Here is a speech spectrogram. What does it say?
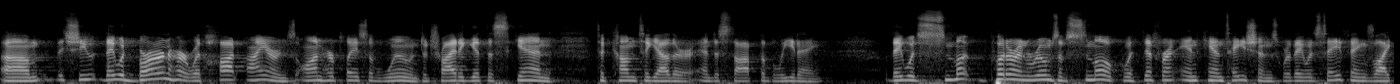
Um, she, they would burn her with hot irons on her place of wound to try to get the skin to come together and to stop the bleeding. They would sm- put her in rooms of smoke with different incantations where they would say things like,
